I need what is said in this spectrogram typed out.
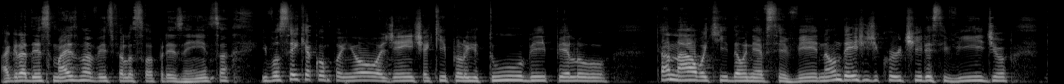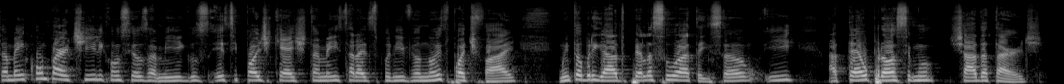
Agradeço mais uma vez pela sua presença. E você que acompanhou a gente aqui pelo YouTube, pelo canal aqui da UniFCV, não deixe de curtir esse vídeo. Também compartilhe com seus amigos. Esse podcast também estará disponível no Spotify. Muito obrigado pela sua atenção e até o próximo Chá da Tarde.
